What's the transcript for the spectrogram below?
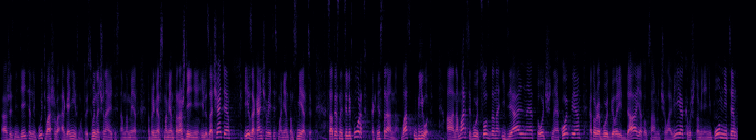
а, жизнедеятельный путь вашего организма. То есть вы начинаетесь, там, например, например, с момента рождения или зачатия и заканчиваетесь моментом смерти. Соответственно, телепорт, как ни странно, вас убьет. А на Марсе будет создана идеальная, точная копия, которая будет говорить, да, я тот самый человек, вы что, меня не помните?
